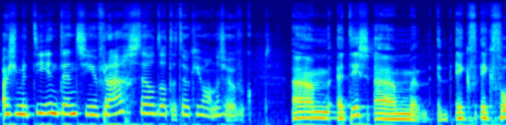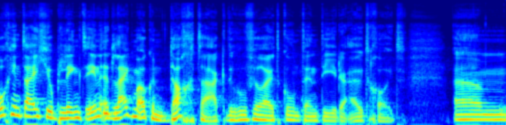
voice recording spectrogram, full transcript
als je met die intentie een vraag stelt, dat het ook heel anders overkomt. Ehm, het is, ehm, ik, ik volg je een tijdje op LinkedIn. Het lijkt me ook een dagtaak, de hoeveelheid content die je eruit gooit. Ehm,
